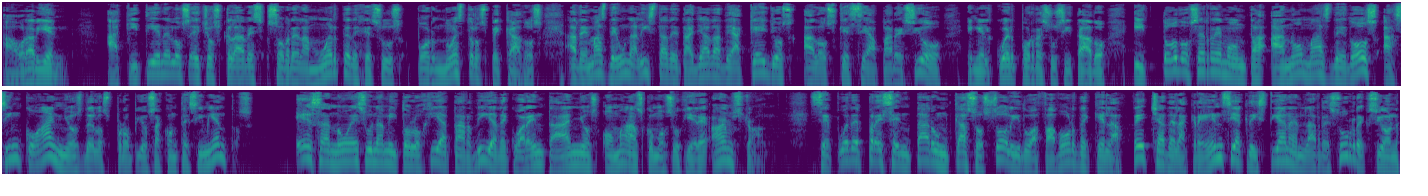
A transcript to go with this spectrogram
Ahora bien, Aquí tiene los hechos claves sobre la muerte de Jesús por nuestros pecados, además de una lista detallada de aquellos a los que se apareció en el cuerpo resucitado, y todo se remonta a no más de dos a cinco años de los propios acontecimientos. Esa no es una mitología tardía de 40 años o más como sugiere Armstrong se puede presentar un caso sólido a favor de que la fecha de la creencia cristiana en la resurrección,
